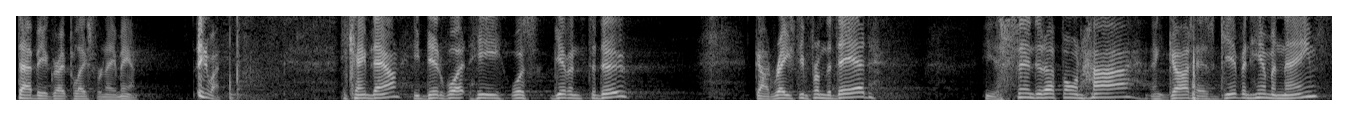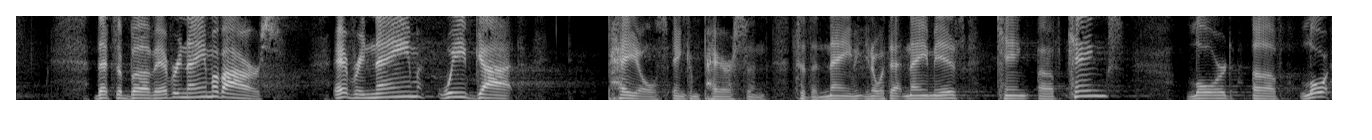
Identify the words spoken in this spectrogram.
That'd be a great place for an amen. Anyway, he came down, he did what he was given to do. God raised him from the dead. He ascended up on high, and God has given him a name that's above every name of ours. Every name we've got pales in comparison to the name. You know what that name is? King of Kings, Lord of Lord.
